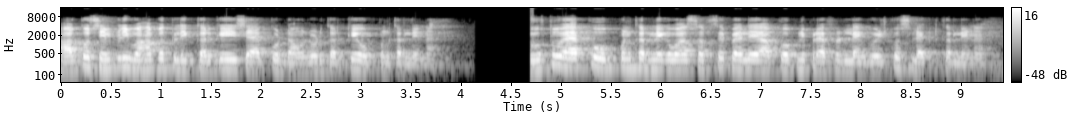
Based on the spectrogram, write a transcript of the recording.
आपको सिंपली वहाँ पर क्लिक करके इस ऐप को डाउनलोड करके ओपन कर लेना है। दोस्तों, ऐप को ओपन करने के बाद सबसे पहले आपको अपनी प्रेफर्ड लैंग्वेज को सिलेक्ट कर लेना है।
